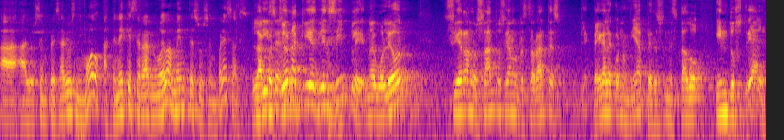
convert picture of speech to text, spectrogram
a, a los empresarios, ni modo, a tener que cerrar nuevamente sus empresas. La Dicen- cuestión aquí es bien simple. Nuevo León cierran los antros, cierran los restaurantes, le pega la economía, pero es un estado industrial.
